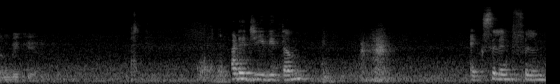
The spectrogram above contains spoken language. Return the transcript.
நம்பிக்கை இருக்குது ஜீவிதம். எக்ஸலண்ட் ஃபிலிம்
